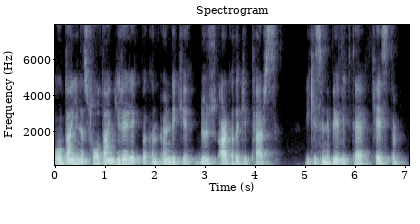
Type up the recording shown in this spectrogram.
Buradan yine soldan girerek bakın öndeki düz, arkadaki ters. İkisini birlikte kestim.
